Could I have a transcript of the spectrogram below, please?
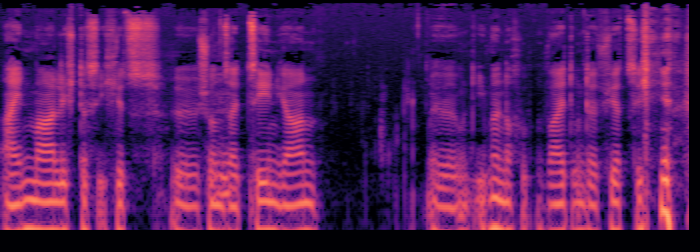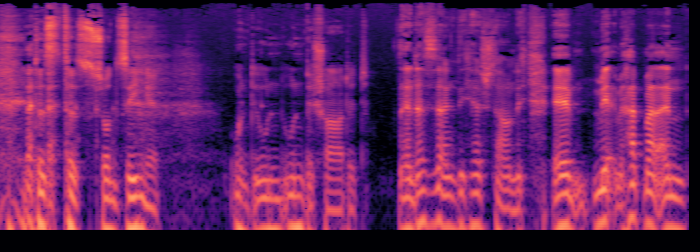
einmalig, dass ich jetzt äh, schon seit zehn Jahren äh, und immer noch weit unter 40 das, das schon singe und un, unbeschadet. Ja, das ist eigentlich erstaunlich. Äh, mir hat mal ein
